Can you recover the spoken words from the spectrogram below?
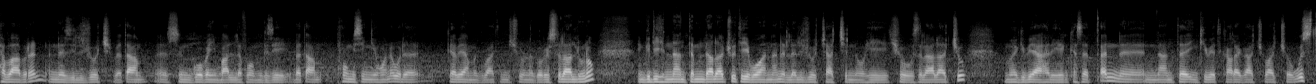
ተባብረን እነዚህ ልጆች በጣም ስንጎበኝ ባለፈውም ጊዜ በጣም promising የሆነ ወደ ገበያ መግባት የሚችሉ ነገሮች ስላሉ ነው። እንግዲህ እናንተም እንዳላችሁት ይህ በዋናነት ለልጆቻችን ነው ይሄ show ስላላችሁ መግቢያ ያህል ይህን ከሰጠን እናንተ incubate ካረጋችኋቸው ውስጥ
